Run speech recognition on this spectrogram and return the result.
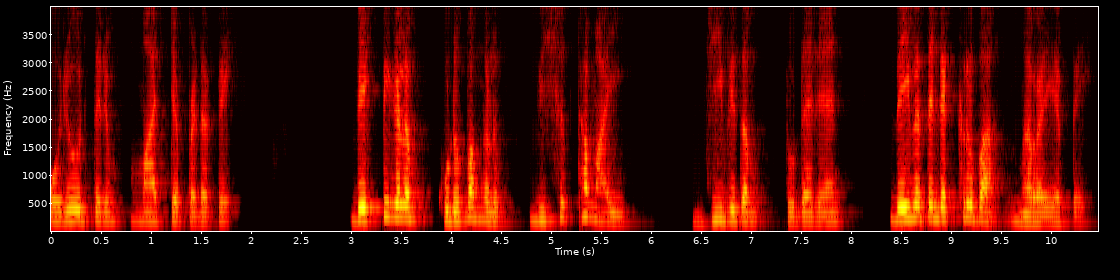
ഓരോരുത്തരും മാറ്റപ്പെടട്ടെ. വ്യക്തികളും കുടുംബങ്ങളും വിശുദ്ധമായി ജീവിതം തുടരാൻ ദൈവത്തിന്റെ കൃപ നിറയട്ടെ.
